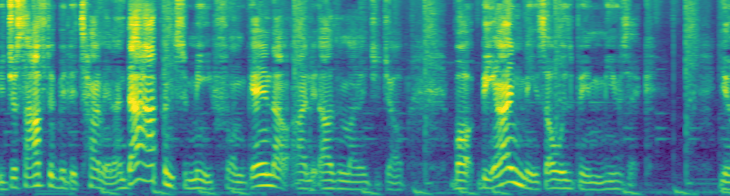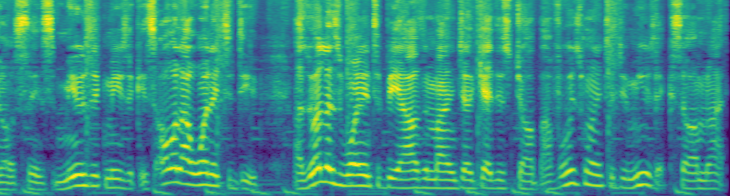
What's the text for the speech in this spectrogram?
you just have to be determined. And that happened to me from getting that housing manager job. But behind me, it's always been music you know, since music, music is all I wanted to do. As well as wanting to be a housing manager, get this job, I've always wanted to do music. So I'm like,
